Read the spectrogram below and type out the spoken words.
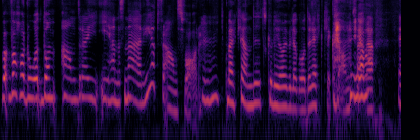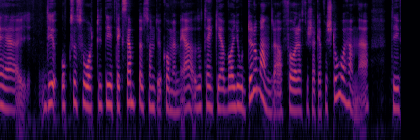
Vad, vad, har då de andra i, i hennes närhet för ansvar? Mm. Verkligen, dit skulle jag vilja gå direkt. Liksom. ja. eh, det är också svårt, det är ett exempel som du kommer med. Då tänker jag, vad gjorde de andra för att försöka förstå henne? Det är,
